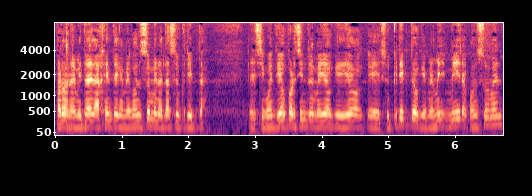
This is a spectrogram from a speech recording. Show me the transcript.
perdón, la mitad de la gente que me consume no está suscripta el 52% me dio que dio eh, que me mira, consumen,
